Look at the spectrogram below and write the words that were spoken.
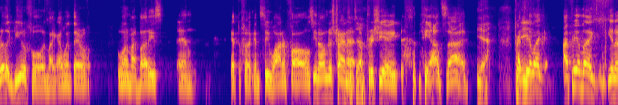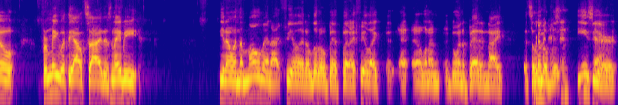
really beautiful. And like I went there with one of my buddies and got to fucking see waterfalls. You know, I'm just trying to appreciate the outside. Yeah. I feel like I feel like you know, for me with the outside is maybe, you know, in the moment I feel it a little bit, but I feel like uh, uh, when I'm going to bed at night, it's a little bit easier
